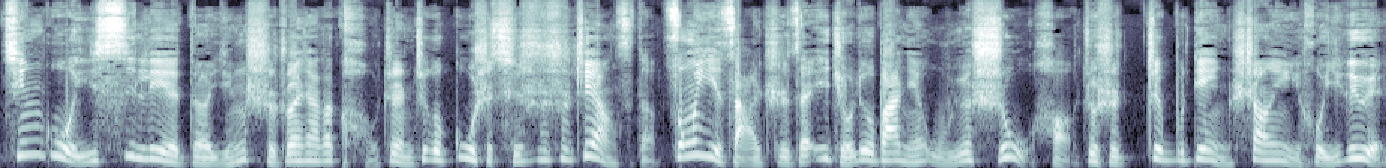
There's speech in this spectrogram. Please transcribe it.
经过一系列的影史专家的考证，这个故事其实是这样子的：综艺杂志在一九六八年五月十五号，就是这部电影上映以后一个月，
